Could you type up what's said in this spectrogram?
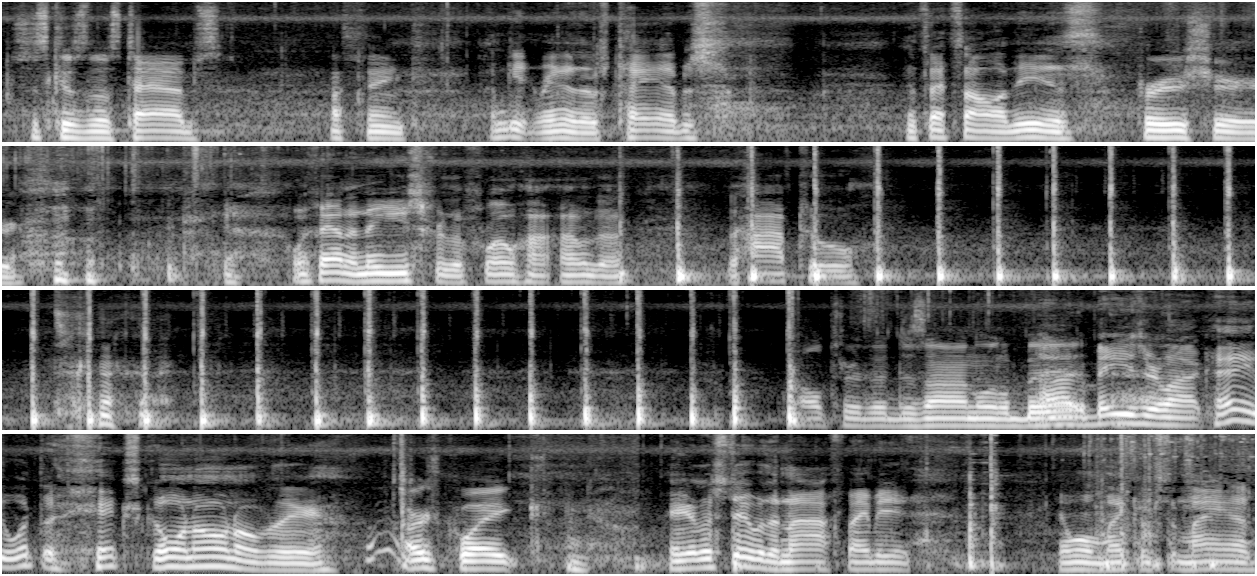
It's just because of those tabs, I think. I'm getting rid of those tabs. If that's all it is. Pretty sure. We found a new use for the flow uh, the the hive tool. Alter the design a little bit. Uh, the bees are like, hey, what the heck's going on over there? Earthquake. Here, let's do it with a knife. Maybe it, it won't make them so mad.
